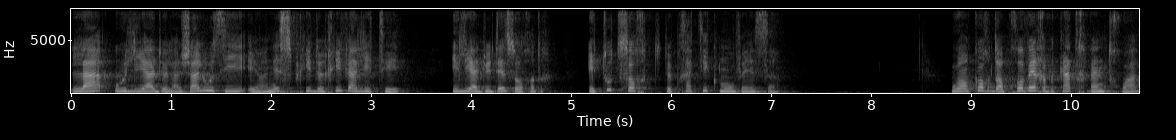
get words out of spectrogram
là où il y a de la jalousie et un esprit de rivalité, il y a du désordre et toutes sortes de pratiques mauvaises. Ou encore dans Proverbe 4, 23,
